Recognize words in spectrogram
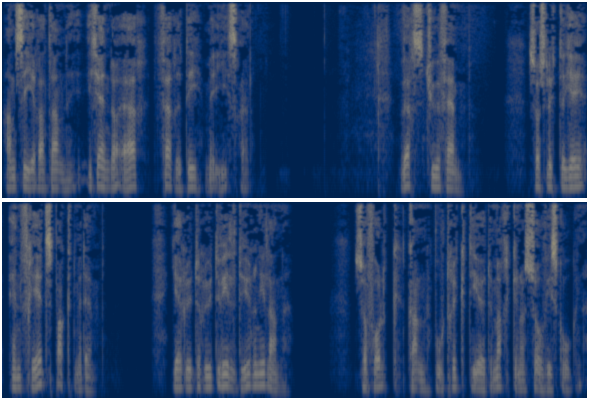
Han sier at han ikke ennå er ferdig med Israel. Vers 25 Så slutter jeg en fredspakt med dem. Jeg rydder ut villdyrene i landet så folk kan bo trygt i ødemarken og sove i skogene.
